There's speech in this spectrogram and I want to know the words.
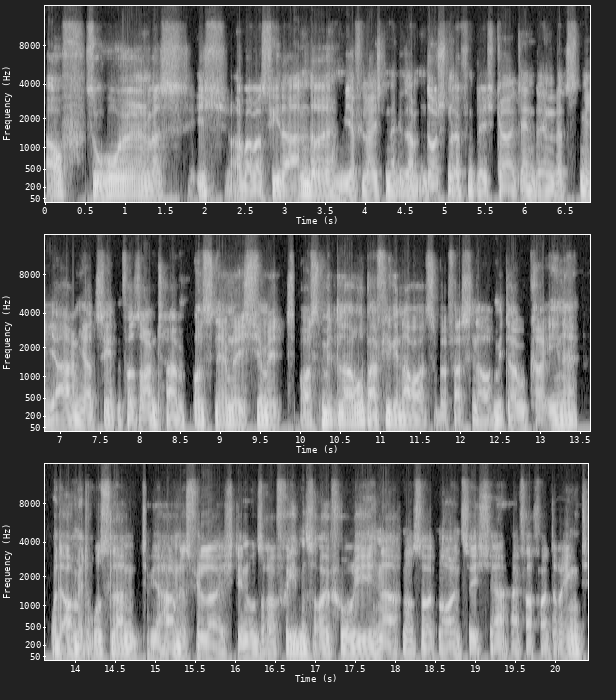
aufzuholen, was ich, aber was viele andere, wir vielleicht in der gesamten deutschen Öffentlichkeit in den letzten Jahren, Jahrzehnten versäumt haben, uns nämlich mit Ostmitteleuropa viel genauer zu befassen, auch mit der Ukraine und auch mit Russland. Wir haben es vielleicht in unserer Friedenseuphorie nach 1990 äh, einfach verdrängt,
